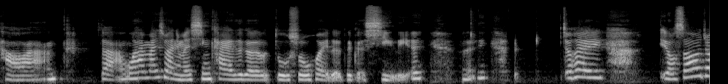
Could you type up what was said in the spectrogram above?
好啊，对啊，我还蛮喜欢你们新开的这个读书会的这个系列，对，就会有时候就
